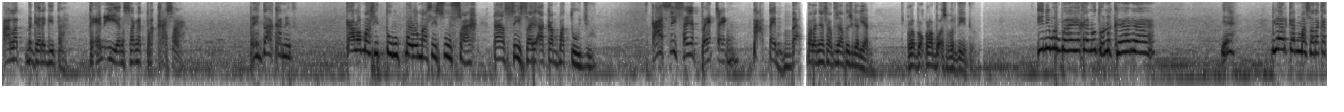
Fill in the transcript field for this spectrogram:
alat negara kita TNI yang sangat perkasa. Perintahkan itu. Kalau masih tumpul, masih susah, kasih saya AK-47. Kasih saya beceng, tak tembak kepalanya satu-satu sekalian. Kelompok-kelompok seperti itu. Ini membahayakan untuk negara. Ya, biarkan masyarakat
